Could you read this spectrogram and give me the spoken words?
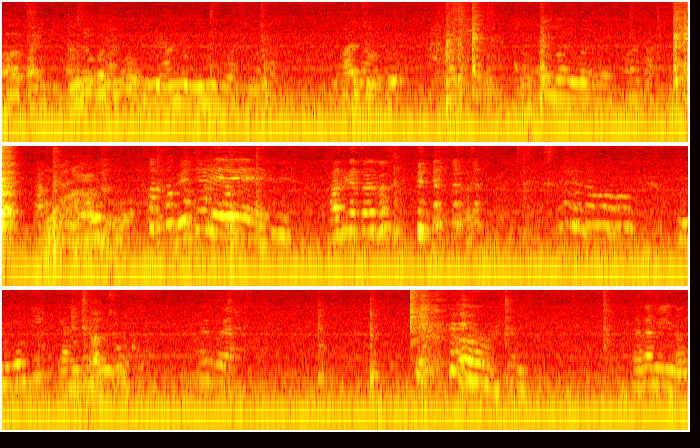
아, 좀 들어가지고. 양념 하시는 거? 아, 저, 저. 저. 너무 안 하죠. 왜 저래 다리가 짧아서 남주. 아이고야 바람이 너무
